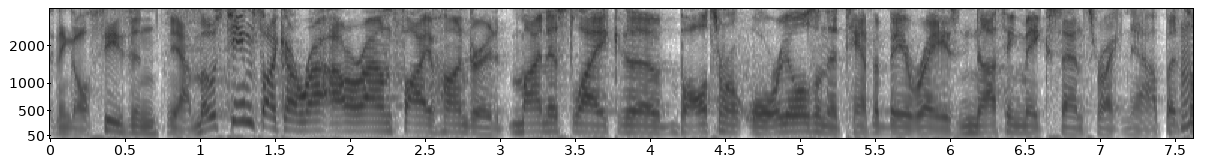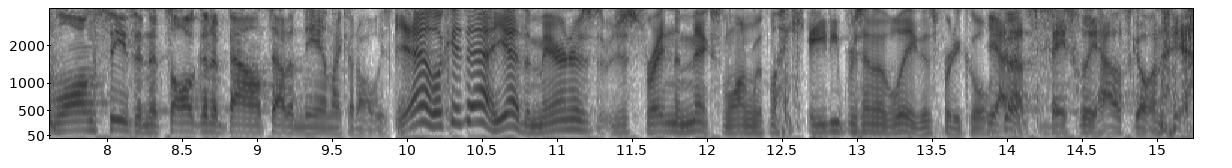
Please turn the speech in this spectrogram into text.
I think all season. Yeah, most teams like are, are around 500, minus like the Baltimore Orioles and the Tampa Bay Rays. Nothing makes sense right now, but it's a long season. It's all going to balance out in the end, like it always does. Yeah, look at that. Yeah, the Mariners are just right in the mix, along with like 80% of the league. That's pretty cool. Yeah, Good. that's basically how it's going. yeah.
